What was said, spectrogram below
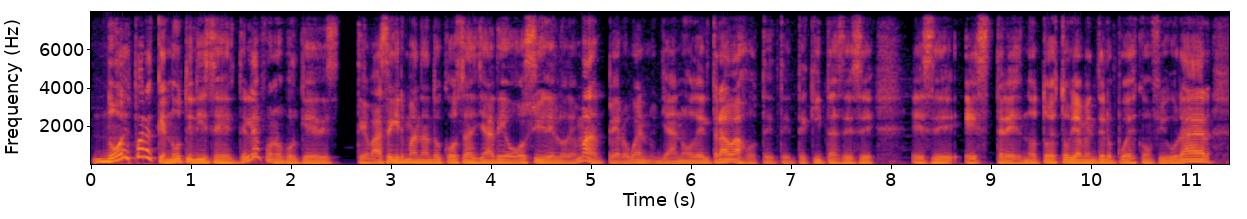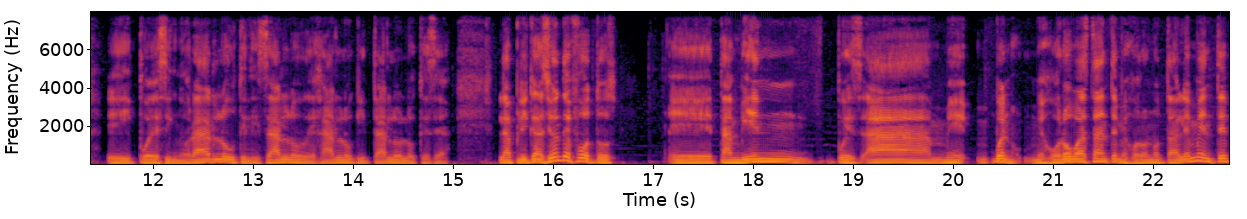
no es para que no utilices el teléfono, porque te va a seguir mandando cosas ya de ocio y de lo demás, pero bueno, ya no del trabajo, te, te, quitas ese, ese estrés, ¿no? Todo esto obviamente lo puedes configurar y puedes ignorarlo, utilizarlo, dejarlo, quitarlo, lo que sea. La aplicación de fotos eh, también pues me, bueno mejoró bastante mejoró notablemente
